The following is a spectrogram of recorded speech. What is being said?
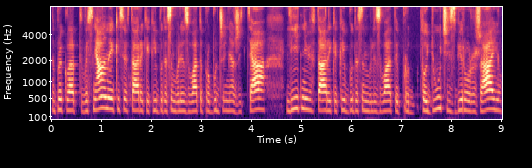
Наприклад, весняний якийсь вівтарик, який буде символізувати пробудження життя, літній вівтарик, який буде символізувати плодючість, збір урожаю,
